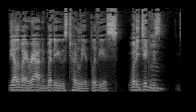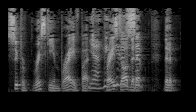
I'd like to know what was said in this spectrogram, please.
the other way around, and whether he was totally oblivious. What he did was super risky and brave, but. Yeah, he- praise God that sep- it that it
